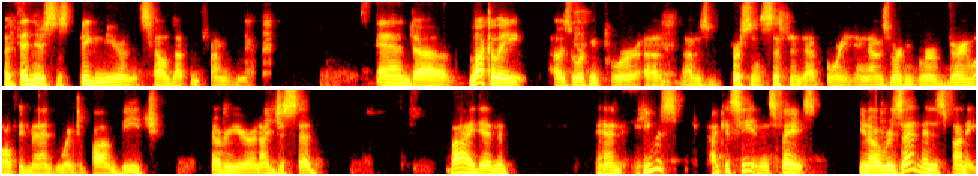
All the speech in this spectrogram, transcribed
But then there's this big mirror that's held up in front of you. And uh, luckily, I was working for, uh, I was a personal assistant at that point, and I was working for a very wealthy man who went to Palm Beach every year. And I just said, bye, Damon. And he was, I could see it in his face. You know, resentment is funny.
